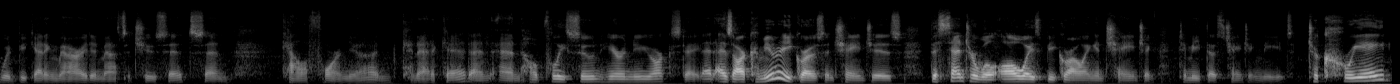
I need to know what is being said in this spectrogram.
would be getting married in Massachusetts and California and Connecticut and, and hopefully soon here in New York State. That as our community grows and changes, the center will always be growing and changing to meet those changing needs. To create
